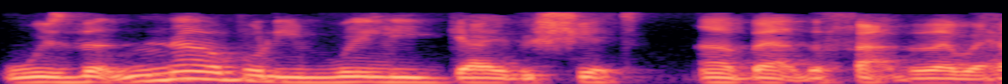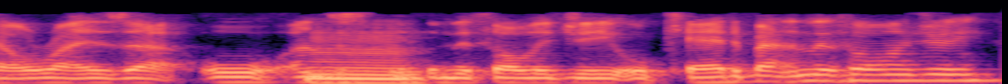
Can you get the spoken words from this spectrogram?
was that nobody really gave a shit about the fact that they were Hellraiser or understood the mythology or cared about the mythology.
